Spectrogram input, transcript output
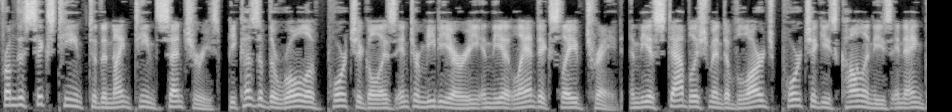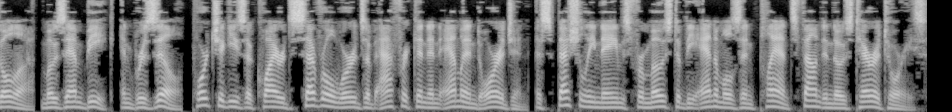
from the 16th to the 19th centuries, because of the role of Portugal as intermediary in the Atlantic slave trade, and the establishment of large Portuguese colonies in Angola, Mozambique, and Brazil, Portuguese acquired several words of African and Amerind origin, especially names for most of the animals and plants found in those territories.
